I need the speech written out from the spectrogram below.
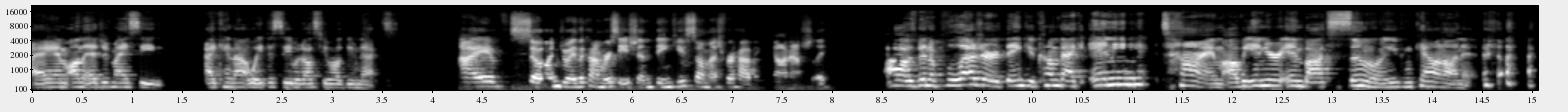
I am on the edge of my seat. I cannot wait to see what else you all do next. I've so enjoyed the conversation. Thank you so much for having me on, Ashley. Oh, it's been a pleasure. Thank you. Come back any time. I'll be in your inbox soon. You can count on it.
